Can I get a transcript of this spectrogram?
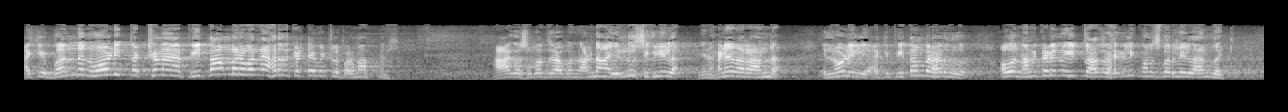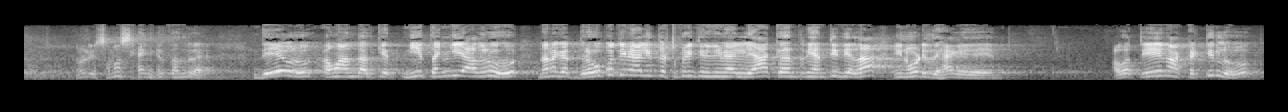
ಆಕೆ ಬಂದು ನೋಡಿದ ತಕ್ಷಣ ಪೀತಾಂಬರವನ್ನೇ ಹರಿದು ಕಟ್ಟೆ ಬಿಟ್ಲು ಪರಮಾತ್ಮನಿಗೆ. ಆಗ ಸುಭದ್ರ ಬಂದು, ಅಣ್ಣ, ಎಲ್ಲೂ ಸಿಗಲಿಲ್ಲ ನೀನು ಹಣೆ ಬರ ಅಂದ. ಇಲ್ಲಿ ನೋಡಿಲ್ಲಿ ಆಕೆ ಪೀತಾಂಬರ ಹರಿದ್ಲು. ಅವ ನನ್ನ ಕಡೆನೂ ಇತ್ತು, ಆದರೆ ಹರಿಲಿಕ್ಕೆ ಮನಸ್ಸು ಬರಲಿಲ್ಲ ಅಂದಕ್ಕೆ ನೋಡಿ, ಸಮಸ್ಯೆ ಹೆಂಗಿರ್ತಂದ್ರೆ ದೇವರು, ಅವ ಅಂದ, ಅದಕ್ಕೆ ನೀ ತಂಗಿ ಆದರೂ ನನಗೆ ದ್ರೌಪದಿ ಮೇಲೆ ಇದ್ದಷ್ಟು ಪ್ರೀತಿ ನಿನ್ನ ಮೇಲೆ ಯಾಕೆ ಅಂತ ನೀ ಅಂತಿದ್ಯಲ್ಲ, ನೀ ನೋಡಿದ್ದು ಹೇಗೆ? ಅಂತ. ಅವತ್ತೇನು ಆ ಕಟ್ಟಿದ್ಲು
